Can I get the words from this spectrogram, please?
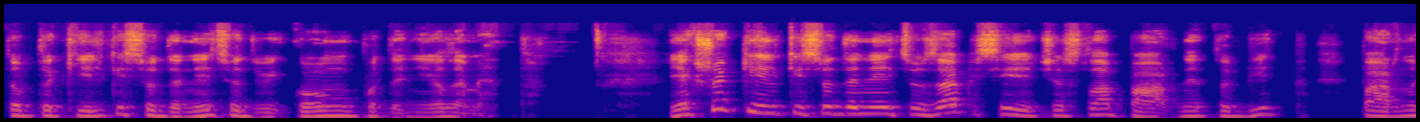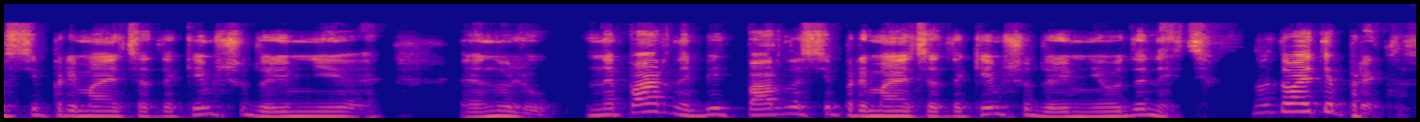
тобто кількість одиниць у двійковому поданні елемента. Якщо кількість одиниць у записі числа парне, то біт парності приймається таким, що дорівнює нулю. Непарний біт парності приймається таким, що дорівнює одиниці. Ну, давайте приклад.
